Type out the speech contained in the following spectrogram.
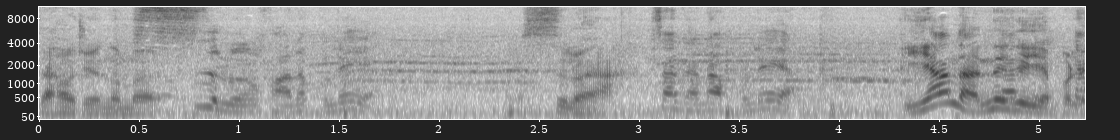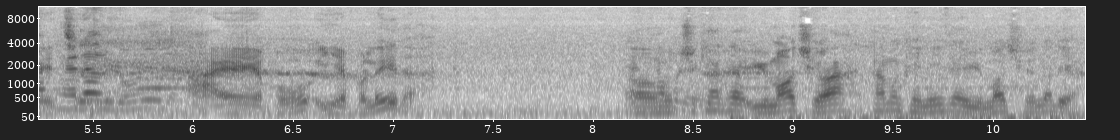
然后就那么。四轮滑的不累啊？四轮啊？站在那不累啊？一样的，那个也不累，哎，也不也不累的。呃，我们去看看羽毛球啊，他们肯定在羽毛球那里啊。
